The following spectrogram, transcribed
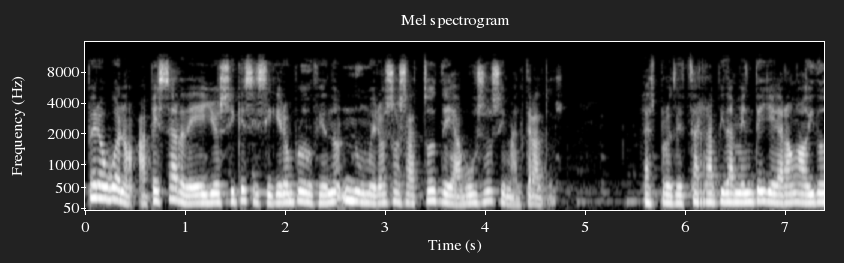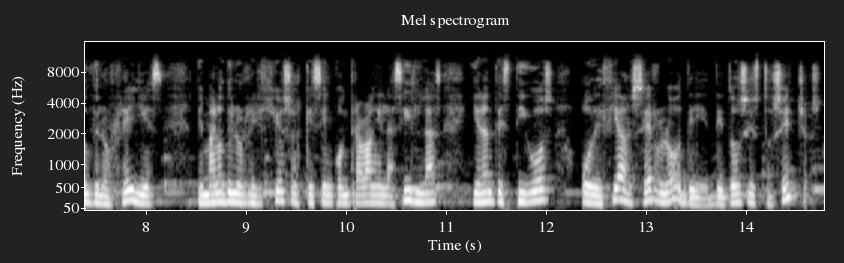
pero bueno, a pesar de ello sí que se siguieron produciendo numerosos actos de abusos y maltratos. Las protestas rápidamente llegaron a oídos de los reyes, de manos de los religiosos que se encontraban en las islas y eran testigos o decían serlo de, de todos estos hechos.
